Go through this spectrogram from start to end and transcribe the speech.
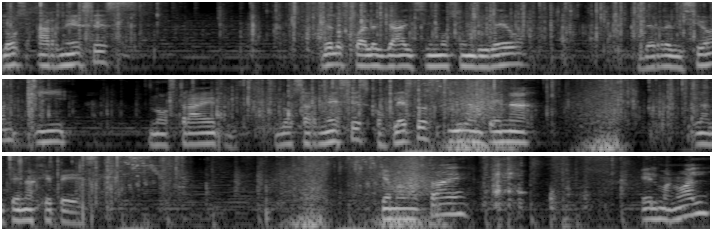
los arneses de los cuales ya hicimos un video de revisión y nos trae los arneses completos y la antena la antena GPS ¿qué más nos trae? El manual.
